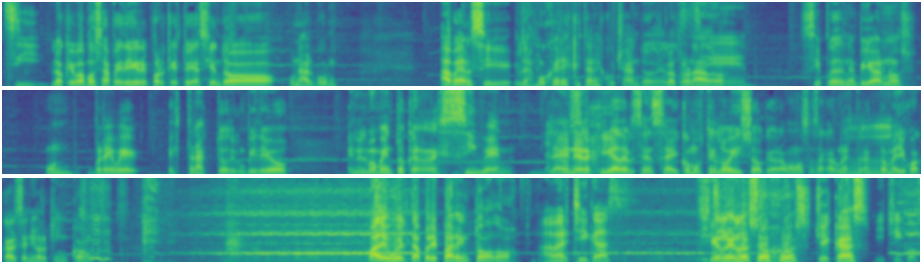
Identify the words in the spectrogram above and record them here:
Sí. Lo que vamos a pedir, porque estoy haciendo un álbum, a ver si las mujeres que están escuchando del otro lado, Sí. si pueden enviarnos un breve extracto de un video en el momento que reciben la energía del sensei. Como usted lo hizo, que ahora vamos a sacar un extracto, Mm. me dijo acá el señor King Kong. Va de vuelta, preparen todo. A ver, chicas. Cierren chicos. los ojos, chicas. Y chicos,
